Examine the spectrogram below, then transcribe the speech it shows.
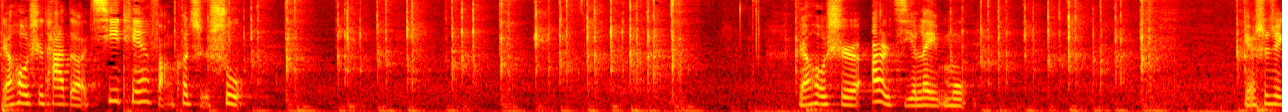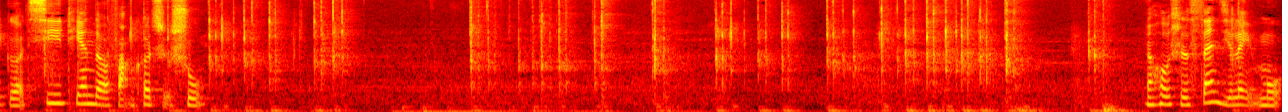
然后是它的七天访客指数，然后是二级类目，也是这个七天的访客指数。然后是三级类目，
